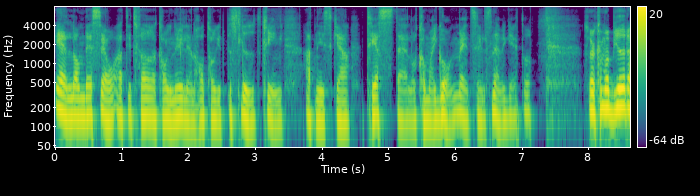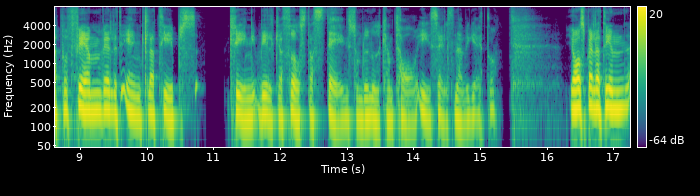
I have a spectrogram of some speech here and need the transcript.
eller om det är så att ditt företag nyligen har tagit beslut kring att ni ska testa eller komma igång med Sales Navigator. Så jag kommer att bjuda på fem väldigt enkla tips kring vilka första steg som du nu kan ta i Sales Navigator. Jag har spelat in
